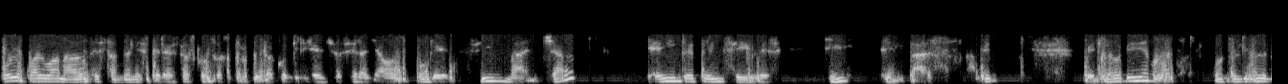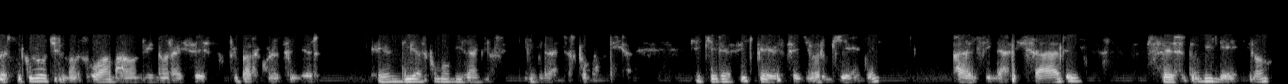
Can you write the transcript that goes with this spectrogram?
Por lo cual, amados, estando en espera de estas cosas, procura con diligencia ser hallados por Él sin mancha e irreprensibles y en paz. Amén. Pero no olvidemos, cuando él dice el versículo 8, no, oh amado, no ignoráis esto, que para con el Señor en días como mil años y mil años como un día. ¿Qué quiere decir? Que el Señor viene al finalizar el sexto milenio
